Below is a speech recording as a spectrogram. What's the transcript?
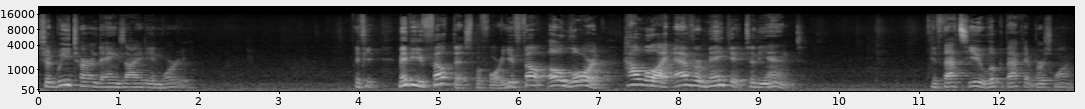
Should we turn to anxiety and worry? If you maybe you felt this before. You felt, "Oh Lord, how will I ever make it to the end?" If that's you, look back at verse 1.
